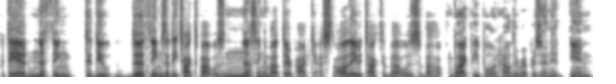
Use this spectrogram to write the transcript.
But they had nothing to do. The things that they talked about was nothing about their podcast. All they talked about was about black people and how they're represented in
